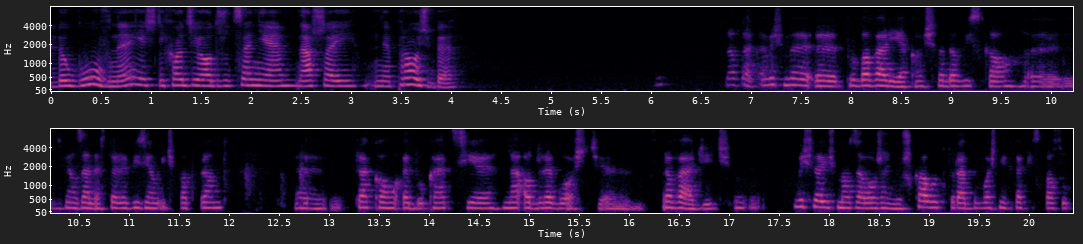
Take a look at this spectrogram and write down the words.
y, był główny, jeśli chodzi o odrzucenie naszej prośby? No tak, myśmy próbowali jako środowisko związane z telewizją Idź Pod Prąd taką edukację na odległość wprowadzić. Myśleliśmy o założeniu szkoły, która by właśnie w taki sposób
